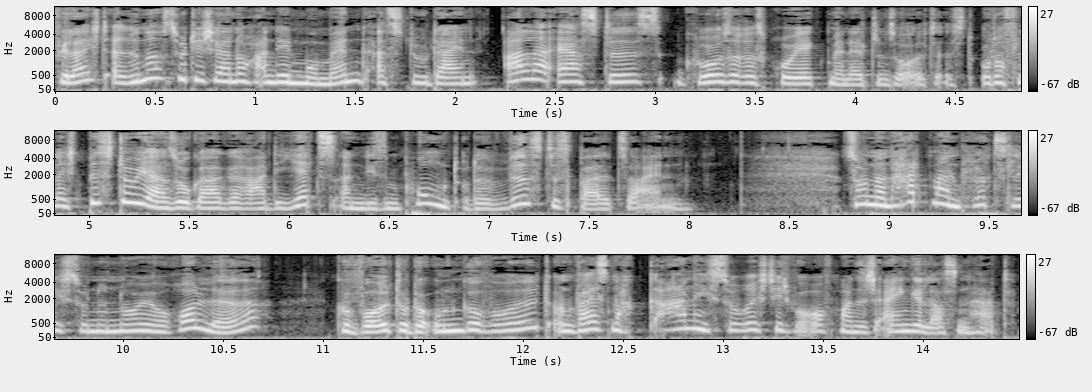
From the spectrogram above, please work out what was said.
Vielleicht erinnerst du dich ja noch an den Moment, als du dein allererstes größeres Projekt managen solltest. Oder vielleicht bist du ja sogar gerade jetzt an diesem Punkt oder wirst es bald sein. So, und dann hat man plötzlich so eine neue Rolle, gewollt oder ungewollt und weiß noch gar nicht so richtig, worauf man sich eingelassen hat.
